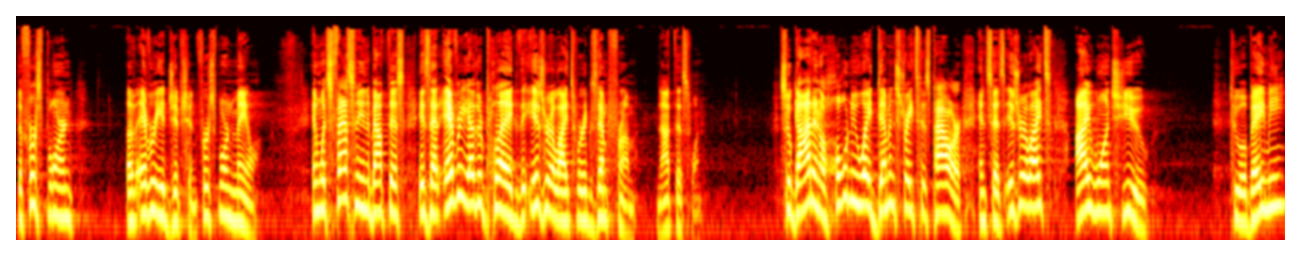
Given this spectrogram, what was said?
the firstborn of every Egyptian, firstborn male. And what's fascinating about this is that every other plague the Israelites were exempt from, not this one. So God, in a whole new way, demonstrates his power and says, Israelites, I want you to obey me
